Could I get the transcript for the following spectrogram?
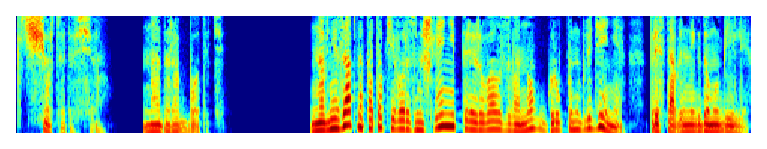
«К черту это все! Надо работать!» Но внезапно поток его размышлений прерывал звонок группы наблюдения, приставленной к дому Билли.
